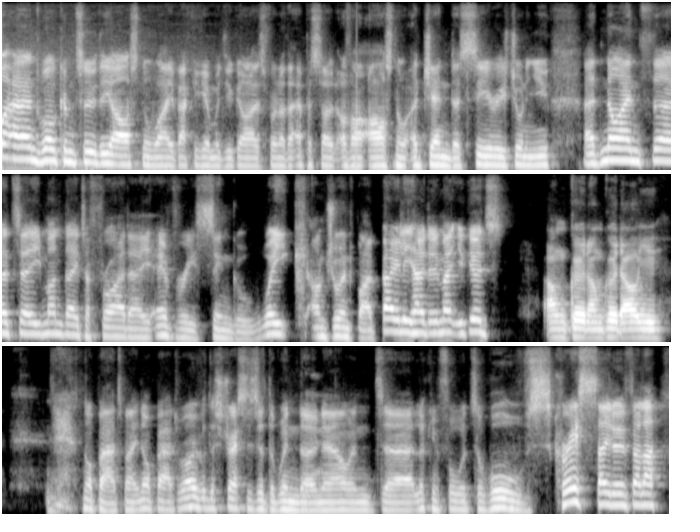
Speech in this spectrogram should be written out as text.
Hello and welcome to the Arsenal Way. Back again with you guys for another episode of our Arsenal Agenda series. Joining you at 9.30, Monday to Friday, every single week. I'm joined by Bailey. How do you doing, mate? You good? I'm good. I'm good. How are you? Yeah, not bad, mate. Not bad. We're over the stresses of the window now and uh, looking forward to Wolves. Chris, how you doing, fella?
